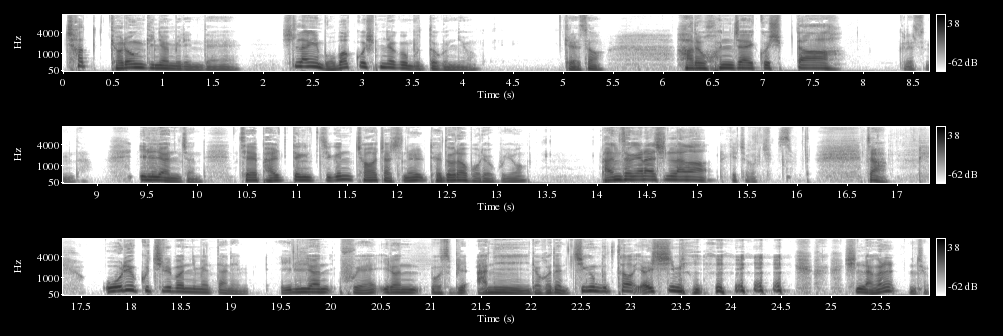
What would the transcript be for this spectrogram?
첫 결혼 기념일인데 신랑이 뭐 받고 싶냐고 묻더군요. 그래서 하루 혼자 있고 싶다. 그랬습니다. 1년 전 제 발등 찍은 저 자신을 되돌아보려고요. 반성해라 신랑아 이렇게 적어주셨습니다. 자 5697번님의 따님 1년 후에 이런 모습이 아니려거든 지금부터 열심히 신랑을 좀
